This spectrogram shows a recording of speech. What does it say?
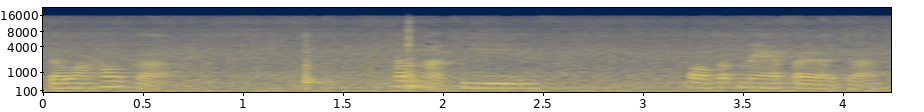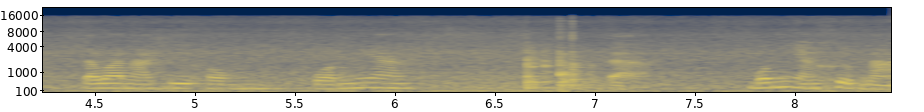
แต่ว่าเฮากะทำหน้าที่ พอกับแม่ไปละจ้ะแต่ว่านาทีของผัวเมียกะบ่มีหยังคืบหน้า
